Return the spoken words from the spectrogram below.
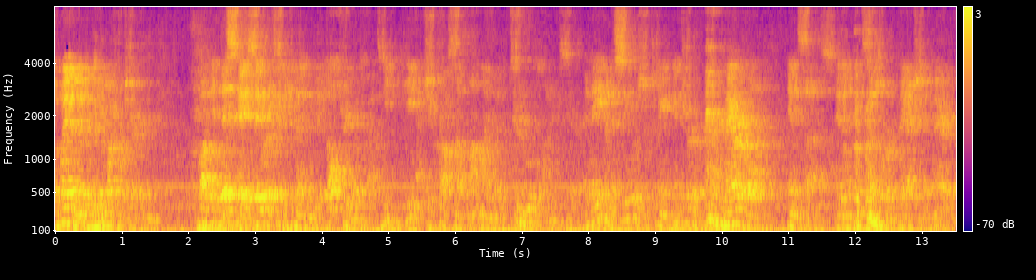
the women, it would be much more strict. But in this case, they would have said even the adultery was bad. He, he actually crossed that line with two lines here. And they even distinguished between intermarital incest and incest where they actually get married.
